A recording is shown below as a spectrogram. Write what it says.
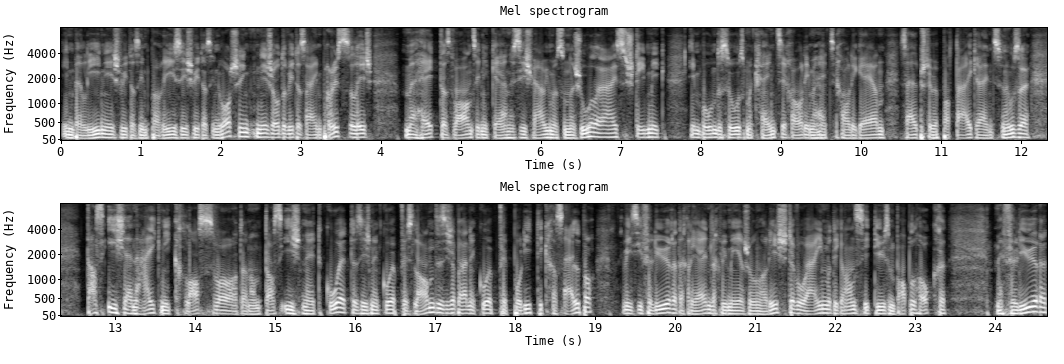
in Berlin ist, wie das in Paris ist, wie das in Washington ist, oder wie das auch in Brüssel ist. Man hat das wahnsinnig gerne. Es ist auch immer so eine Schulreisstimmung im Bundeshaus. Man kennt sich alle, man hat sich alle gern, selbst über Parteigrenzen raus. Das ist eine eigene Klasse geworden und das ist nicht gut. Das ist nicht gut fürs Land, es ist aber auch nicht gut für die Politiker selber, weil sie verlieren, ein bisschen ähnlich wie wir Journalisten, die auch immer die ganze Zeit in unserem Bubble hocken. Wir verlieren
